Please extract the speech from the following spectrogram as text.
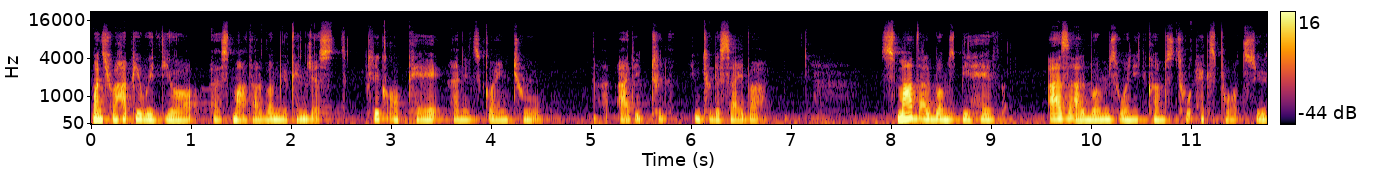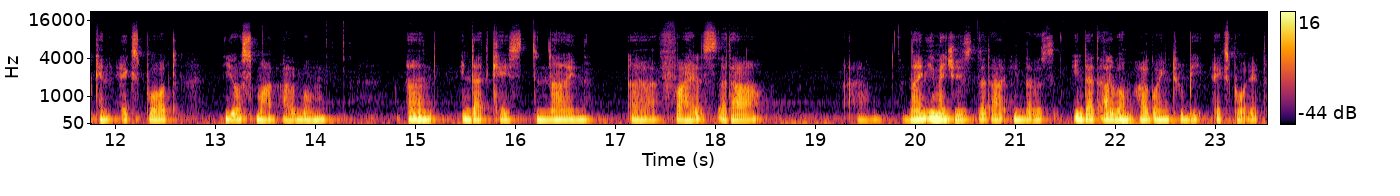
Once you're happy with your smart album, you can just click OK and it's going to add it to, into the sidebar. Smart albums behave as albums when it comes to export. So you can export your smart album and in that case the nine uh, files that are um, nine images that are in those in that album are going to be exported.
